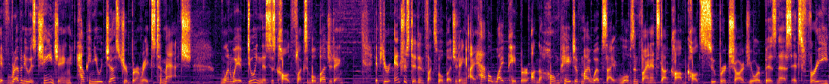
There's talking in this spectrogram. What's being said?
If revenue is changing, how can you adjust your burn rates to match? One way of doing this is called flexible budgeting. If you're interested in flexible budgeting, I have a white paper on the homepage of my website, wolvesandfinance.com, called Supercharge Your Business. It's free.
